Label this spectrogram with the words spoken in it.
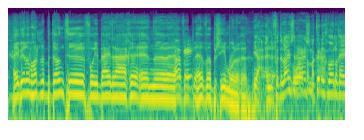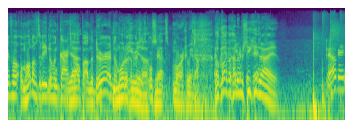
Hey Willem, hartelijk bedankt eh, voor je bijdrage en eh, heel, veel, heel veel plezier morgen. Ja, en voor de luisteraars, we kunnen gewoon nog even om half drie nog een kaart Ja. kopen aan de deur. En dan het Morgenmiddag, concert. Morgenmiddag. Oké, we gaan een muziekje draaien. Ja, oké.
